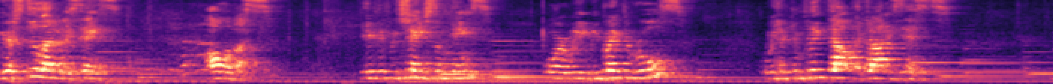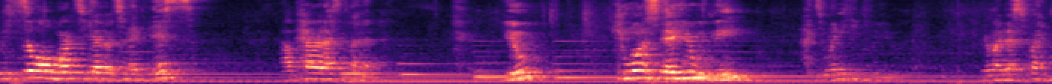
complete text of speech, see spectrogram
we are still Latter-day Saints. All of us. Even if we change some things, or we, we break the rules, or we have complete doubt that God exists, we still all work together to make this our paradise planet. You? You want to stay here with me? I'd do anything for you. You're my best friend.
